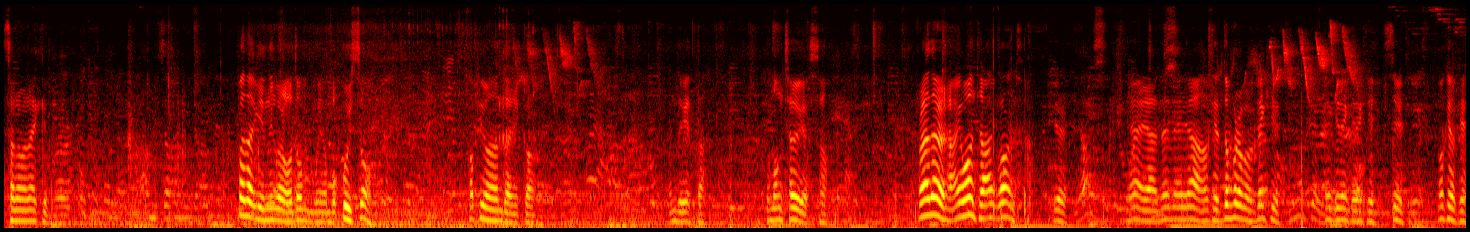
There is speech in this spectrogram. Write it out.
사람 알aikum. 바닥에 있는 걸 얻어 그냥 먹고 있어. 커피만 한다니까. 안 되겠다. 도망쳐야겠어. Brother, I want, I want. Here. Yeah, yeah, yeah, yeah. Okay, no problem. Thank you. Thank you, thank you, thank you. See you. Okay, okay.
